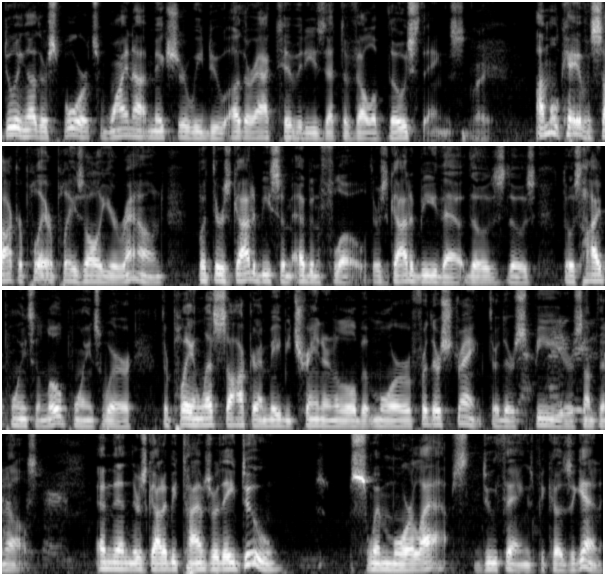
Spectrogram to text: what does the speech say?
doing other sports, why not make sure we do other activities that develop those things? right I'm okay if a soccer player plays all year round, but there's got to be some ebb and flow. There's got to be that those those those high points and low points where they're playing less soccer and maybe training a little bit more for their strength or their Yes, I speed or something else. sure. And then there's got to be times where they do swim more laps, do things because again,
